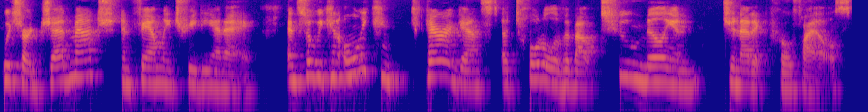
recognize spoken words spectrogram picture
which are GEDmatch and Family Tree DNA. And so we can only compare against a total of about 2 million genetic profiles.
